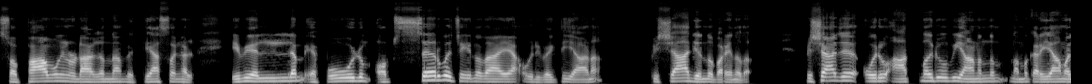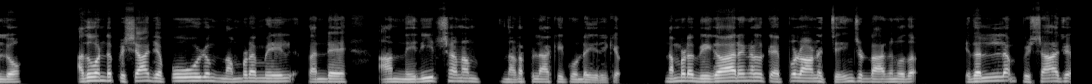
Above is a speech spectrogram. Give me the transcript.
സ്വഭാവങ്ങളുണ്ടാകുന്ന വ്യത്യാസങ്ങൾ. ഇവയെല്ലാം എപ്പോഴും ഒബ്സർവ് ചെയ്യുന്നതായ ഒരു വ്യക്തിയാണ് പിശാജ് എന്ന് പറയുന്നത്. പിശാജ് ഒരു ആത്മരൂപിയാണെന്നും നമുക്കറിയാമല്ലോ. അതുകൊണ്ട് പിശാജ് എപ്പോഴും നമ്മുടെ മേൽ തന്റെ ആ നിരീക്ഷണം നടപ്പിലാക്കിക്കൊണ്ടേയിരിക്കും. നമ്മുടെ വികാരങ്ങൾക്ക് എപ്പോഴാണ് ചേഞ്ച് ഉണ്ടാകുന്നത്? ഇതെല്ലാം പിശാജ്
